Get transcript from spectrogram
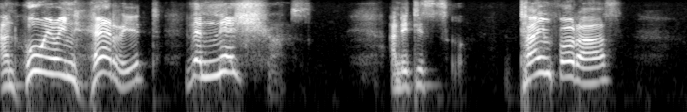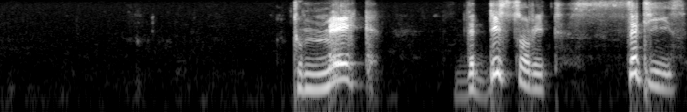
and who will inherit the nations. And it is time for us to make the desolate cities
